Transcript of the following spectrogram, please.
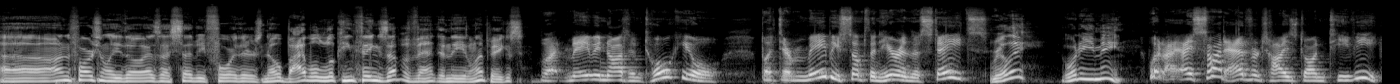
Uh, unfortunately, though, as I said before, there's no Bible looking things up event in the Olympics. But maybe not in Tokyo. But there may be something here in the States. Really? What do you mean? Well, I, I saw it advertised on TV.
